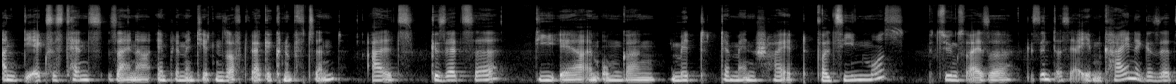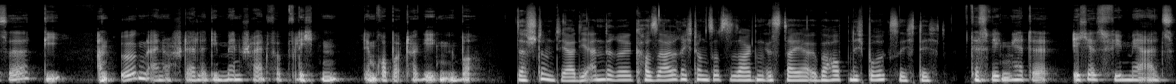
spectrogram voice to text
an die Existenz seiner implementierten Software geknüpft sind, als Gesetze, die er im Umgang mit der Menschheit vollziehen muss. Beziehungsweise sind das ja eben keine Gesetze, die an irgendeiner Stelle die Menschheit verpflichten, dem Roboter gegenüber. Das stimmt, ja. Die andere Kausalrichtung sozusagen ist da ja überhaupt nicht berücksichtigt. Deswegen hätte ich es vielmehr als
